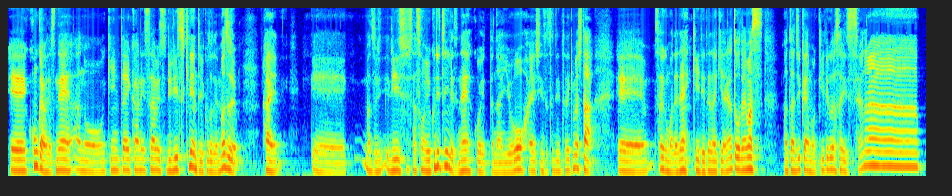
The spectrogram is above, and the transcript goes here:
えー、今回はですねあの勤怠管理サービスリリース記念ということでまずはい、えー、まずリリースしたその翌日にですねこういった内容を配信させていただきました、えー、最後までね聞いていただきありがとうございます。また次回も聞いてください。さようなら。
